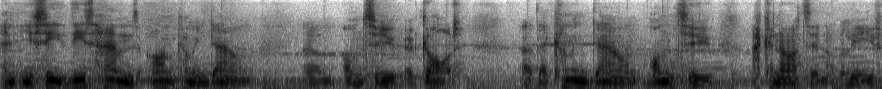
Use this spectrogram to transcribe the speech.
And you see, these hands aren't coming down um, onto a god. Uh, they're coming down onto Akhenaten, I believe,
